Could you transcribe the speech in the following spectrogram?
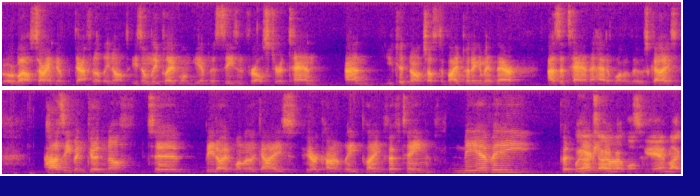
Or, well, sorry, no, definitely not. He's only played one game this season for Ulster at 10, and you could not justify putting him in there as a 10 ahead of one of those guys. Has he been good enough to beat out one of the guys who are currently playing 15? Maybe, but we are maybe talking not. about one game, like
